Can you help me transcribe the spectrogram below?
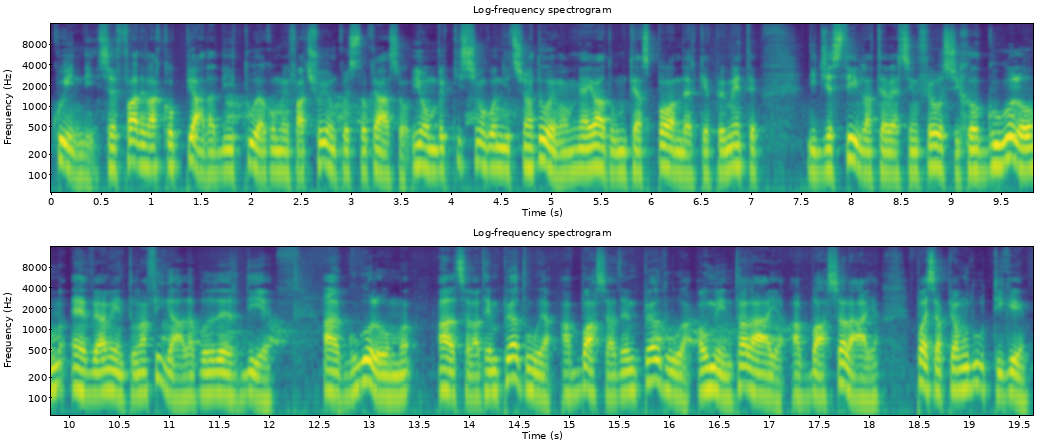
Quindi, se fate l'accoppiata addirittura come faccio io in questo caso, io ho un vecchissimo condizionatore, ma mi è arrivato un transponder che permette di gestirlo attraverso infrarossi con Google Home, è veramente una figata poter dire a Google Home alza la temperatura, abbassa la temperatura, aumenta l'aria, abbassa l'aria. Poi sappiamo tutti che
